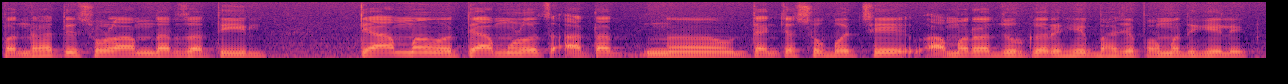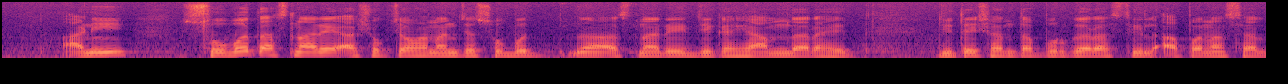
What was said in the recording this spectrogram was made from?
पंधरा ते सोळा आमदार जातील. त्याम त्यामुळंच आता त्यांच्यासोबतचे अमर राजूरकर हे भाजपामध्ये गेले. आणि सोबत असणारे अशोक चव्हाणांच्या सोबत असणारे जे काही आमदार आहेत जिथे शांतापूरकर असतील आपण असाल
